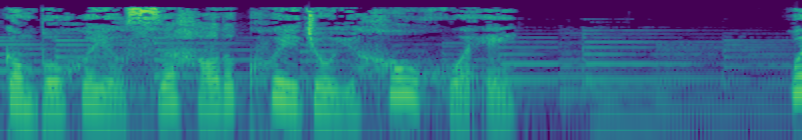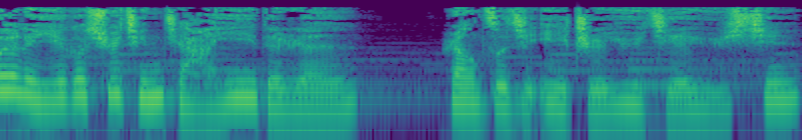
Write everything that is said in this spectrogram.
更不会有丝毫的愧疚与后悔。为了一个虚情假意的人。让自己一直郁结于心，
